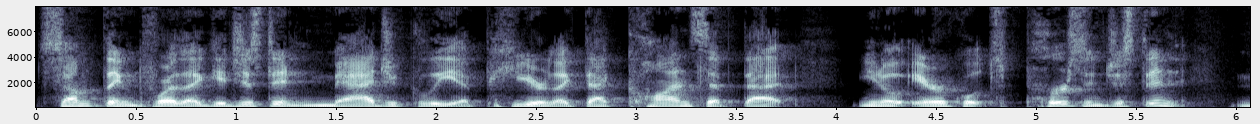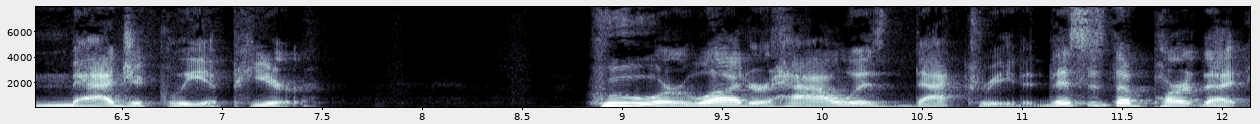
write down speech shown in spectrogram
something before like it just didn't magically appear like that concept that you know air quotes person just didn't magically appear who or what or how was that created this is the part that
